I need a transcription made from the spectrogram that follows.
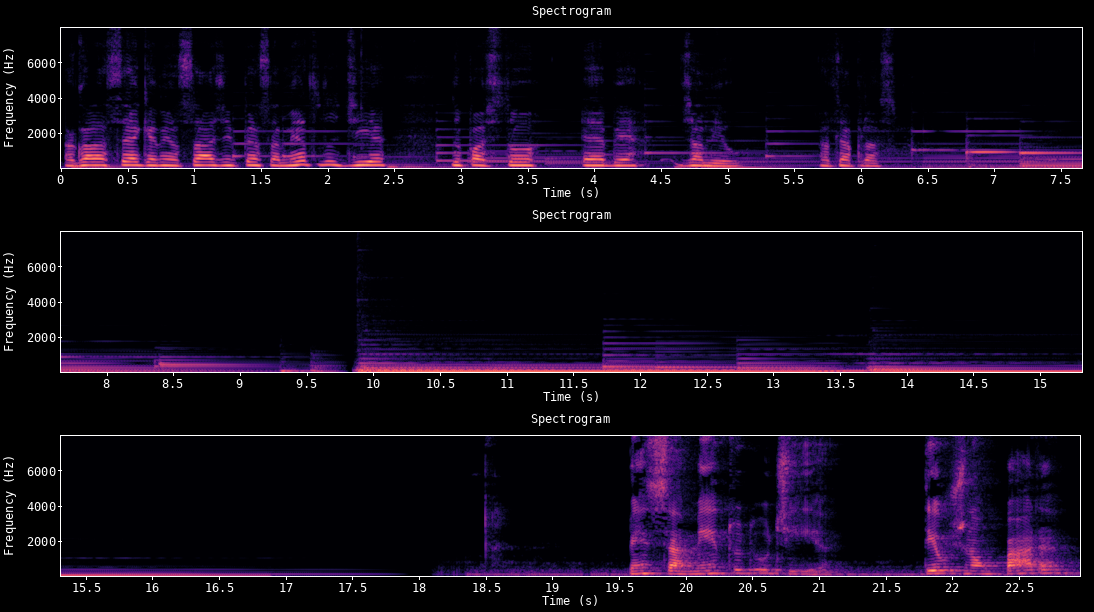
Agora segue a mensagem Pensamento do Dia do pastor Eber Jamil. Até a próxima. Pensamento do dia. Deus não para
